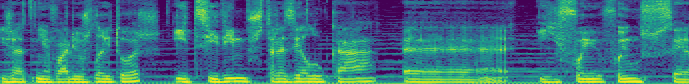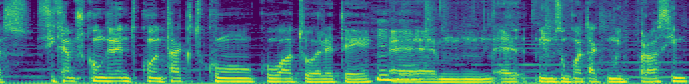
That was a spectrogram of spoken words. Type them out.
e já tinha vários leitores e decidimos trazê-lo cá uh, e foi, foi um sucesso. Ficámos com grande contacto com, com o autor até, Uhum. um, uh, tínhamos um contacto muito próximo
